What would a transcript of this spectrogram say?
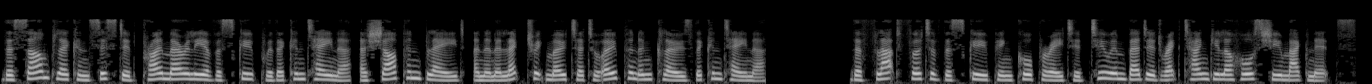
The sampler consisted primarily of a scoop with a container, a sharpened blade, and an electric motor to open and close the container. The flat foot of the scoop incorporated two embedded rectangular horseshoe magnets.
